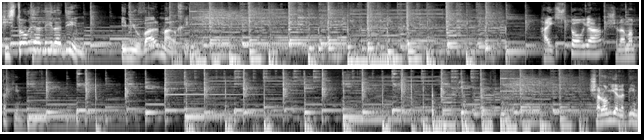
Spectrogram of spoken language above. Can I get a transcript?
היסטוריה לילדים עם יובל מלכי. ההיסטוריה של הממתקים. שלום ילדים,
